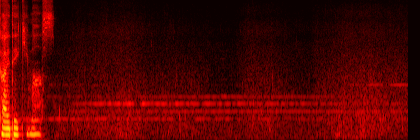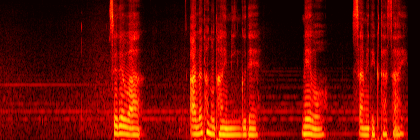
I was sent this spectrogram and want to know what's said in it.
変えていきます。それでは、あなたのタイミングで目を覚めてください。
